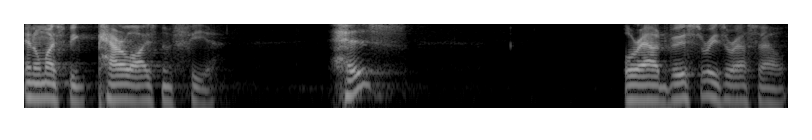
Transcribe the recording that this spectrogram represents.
and almost be paralyzed in fear? His or our adversaries or ourselves?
